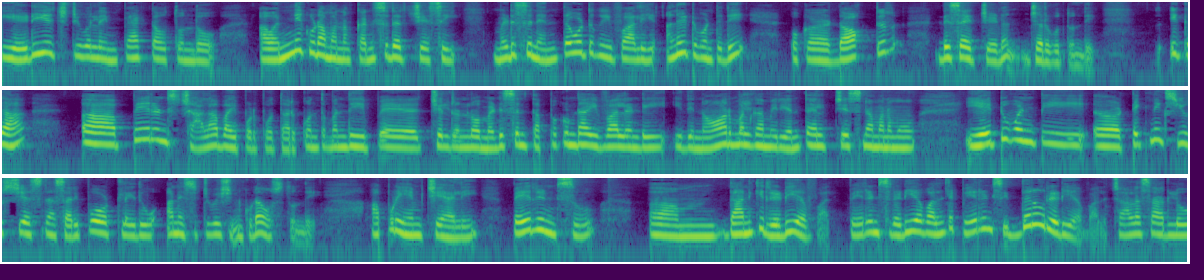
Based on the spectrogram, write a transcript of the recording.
ఈ ఏడిహెచ్డి వల్ల ఇంపాక్ట్ అవుతుందో అవన్నీ కూడా మనం కన్సిడర్ చేసి మెడిసిన్ ఎంతవరకు ఇవ్వాలి అనేటువంటిది ఒక డాక్టర్ డిసైడ్ చేయడం జరుగుతుంది. ఇక పేరెంట్స్ చాలా భయపడిపోతారు. కొంతమంది పే చిల్డ్రన్లో మెడిసిన్ తప్పకుండా ఇవ్వాలండి. ఇది నార్మల్గా మీరు ఎంత హెల్ప్ చేసినా మనము ఎటువంటి టెక్నిక్స్ యూస్ చేసినా సరిపోవట్లేదు అనే సిచ్యువేషన్ కూడా వస్తుంది. అప్పుడు ఏం చేయాలి? పేరెంట్స్ దానికి రెడీ అవ్వాలి. పేరెంట్స్ రెడీ అవ్వాలంటే పేరెంట్స్ ఇద్దరూ రెడీ అవ్వాలి. చాలాసార్లు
